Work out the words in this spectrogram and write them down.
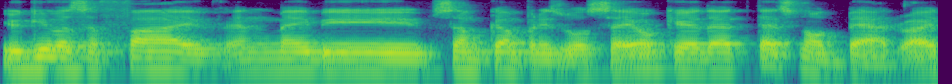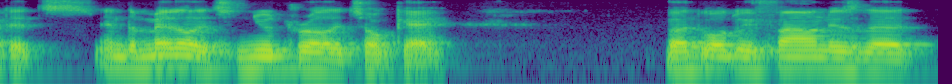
You give us a five, and maybe some companies will say, okay, that, that's not bad, right? It's in the middle, it's neutral, it's okay. But what we found is that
